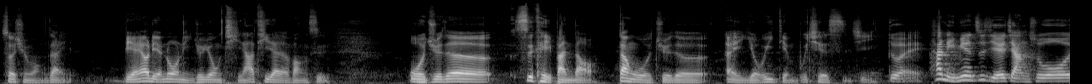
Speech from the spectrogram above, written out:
社群网站，别人要联络你就用其他替代的方式，我觉得是可以办到。但我觉得，哎、欸，有一点不切实际。对，它里面自己也讲说，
